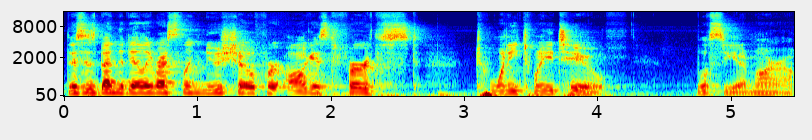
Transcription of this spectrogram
This has been the Daily Wrestling News Show for August 1st, 2022. We'll see you tomorrow.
